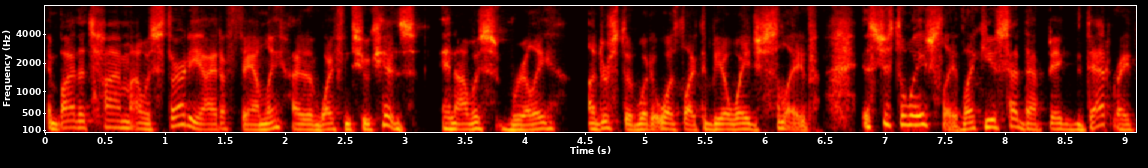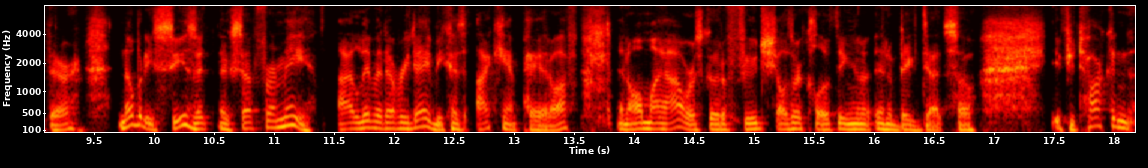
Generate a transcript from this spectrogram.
and by the time I was thirty, I had a family. I had a wife and two kids, and I was really understood what it was like to be a wage slave. It's just a wage slave. Like you said, that big debt right there, nobody sees it except for me. I live it every day because I can't pay it off. And all my hours go to food, shelter, clothing, and a, and a big debt. So if you're talking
